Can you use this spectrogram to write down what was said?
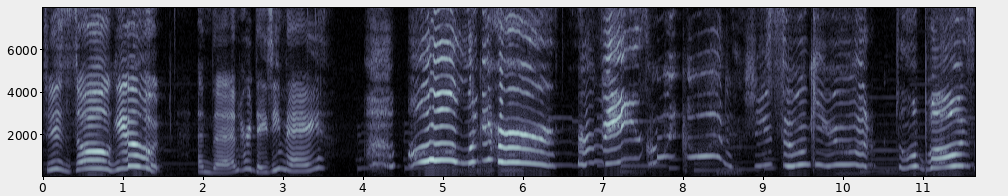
She's so cute! And then her Daisy Mae. Oh, look at her! Her face! Oh my god! She's so cute! The little bows!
